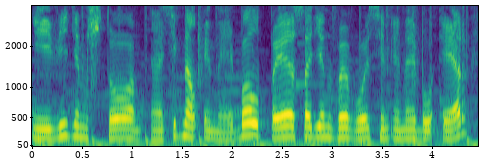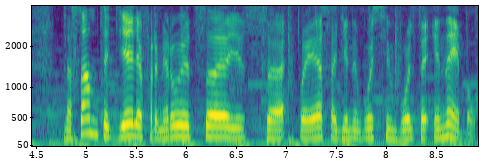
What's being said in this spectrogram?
и видим, что э, сигнал Enable PS1V8 Enable R на самом-то деле формируется из э, PS 1.8 вольта Enable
